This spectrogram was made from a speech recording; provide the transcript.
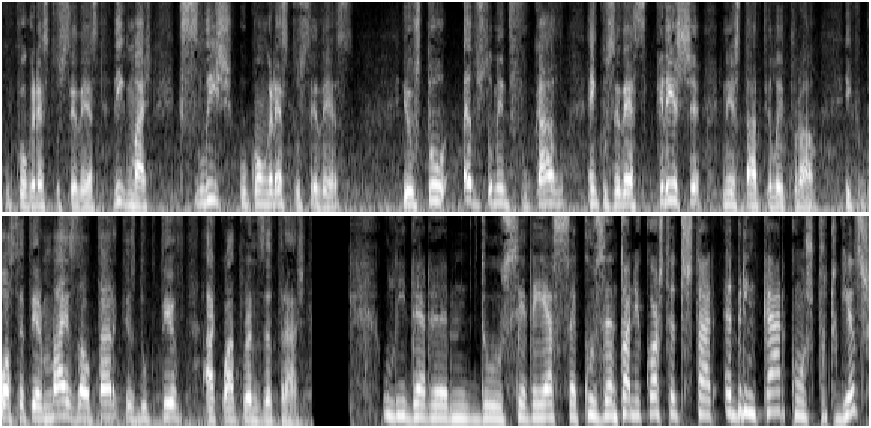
com o Congresso do CDS. Digo mais, que se lixe o Congresso do CDS. Eu estou absolutamente focado em que o CDS cresça neste ato eleitoral e que possa ter mais autarcas do que teve há quatro anos atrás. O líder hum, do CDS acusa António Costa de estar a brincar com os portugueses.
